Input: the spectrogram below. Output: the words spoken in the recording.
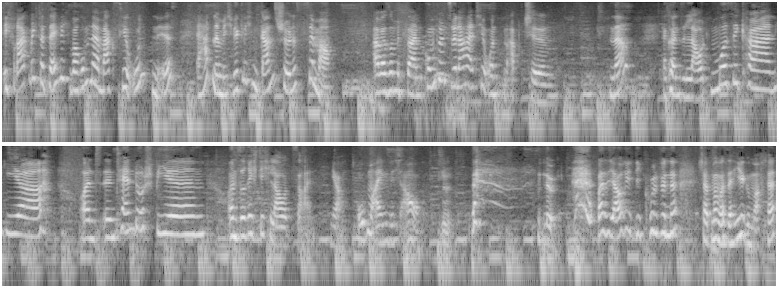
ich frage mich tatsächlich, warum der Max hier unten ist. Er hat nämlich wirklich ein ganz schönes Zimmer. Aber so mit seinen Kumpels will er halt hier unten abchillen. Ne? Da können sie laut Musik hören hier und Nintendo spielen und so richtig laut sein. Ja, oben eigentlich auch. Nö. Nö. Was ich auch richtig cool finde, schaut mal, was er hier gemacht hat.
